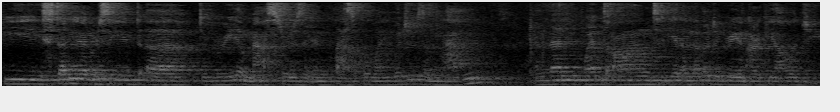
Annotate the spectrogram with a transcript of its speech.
he studied and received a degree, a master's in classical languages and Latin, and then went on to get another degree in archaeology.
